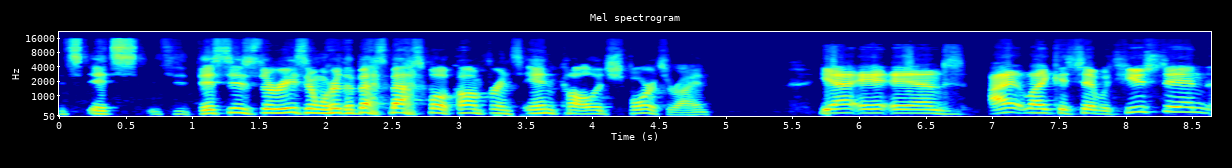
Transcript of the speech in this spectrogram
it's, it's, this is the reason we're the best basketball conference in college sports, Ryan. Yeah. And I, like I said, with Houston,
